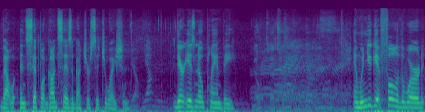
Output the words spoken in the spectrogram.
about except what God says about your situation. There is no plan B. And when you get full of the word,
